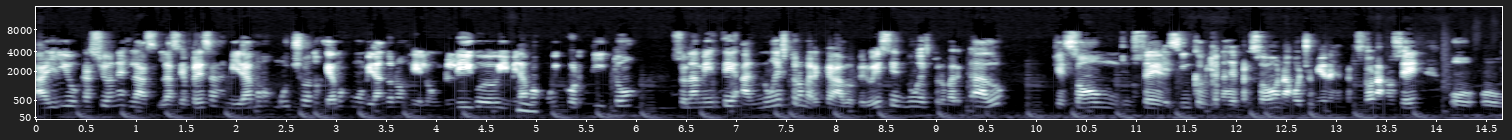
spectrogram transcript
hay ocasiones las, las empresas miramos mucho, nos quedamos como mirándonos el ombligo y miramos mm. muy cortito solamente a nuestro mercado, pero ese nuestro mercado, que son, no sé, 5 millones de personas, 8 millones de personas, no sé, o,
